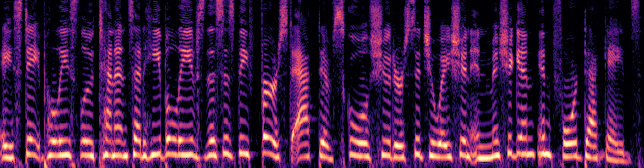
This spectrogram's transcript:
A state police lieutenant said he believes this is the first active school shooter situation in Michigan in four decades.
